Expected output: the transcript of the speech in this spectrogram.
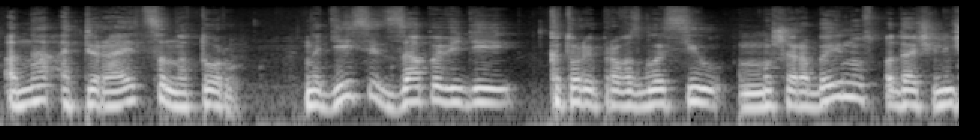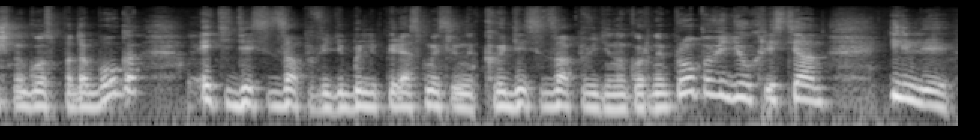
она опирается на Тору, на 10 заповедей который провозгласил Мошерабейну с подачи лично Господа Бога. Эти 10 заповедей были переосмыслены как 10 заповедей Нагорной проповеди у христиан, или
